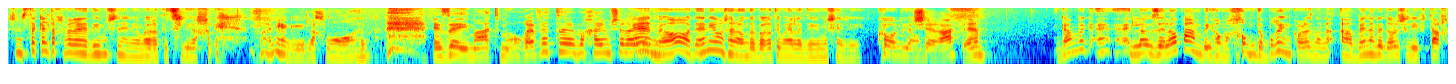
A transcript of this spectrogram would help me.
כשאני מסתכלת עכשיו על הילדים שלי, אני אומרת, הצליח לי. מה אני אגיד לך, מורן? איזה אימא, את מעורבת אה, בחיים של הילדים? כן, מאוד. אין יום שאני לא מדברת עם הילדים שלי. כל יום. כאשר את, הם? גם, אה, אה, לא, זה לא פעם ביום, אנחנו מדברים כל הזמן. הבן הגדול שלי יפתח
